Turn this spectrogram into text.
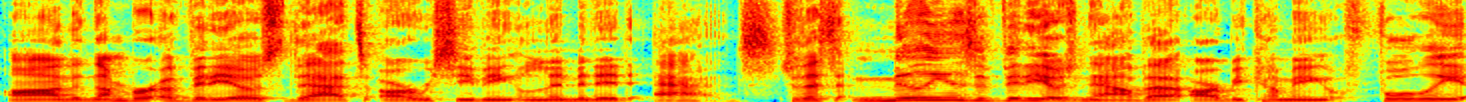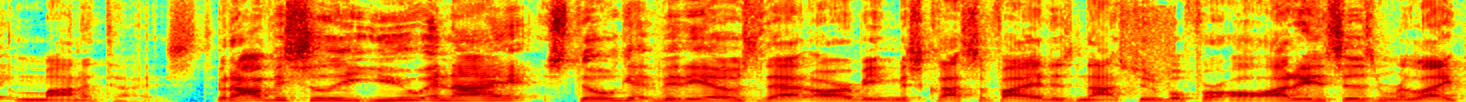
on the number of videos that are receiving limited ads. So that's millions of videos now that are becoming fully monetized. But obviously, you and I still get videos that are being misclassified as not suitable for all audiences, and we're like,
